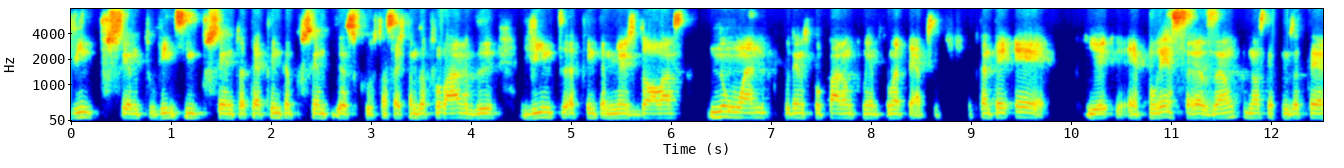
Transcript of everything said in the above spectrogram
20%, 25%, até 30% desse custo. Ou seja, estamos a falar de 20 a 30 milhões de dólares num ano que podemos poupar um cliente como a Pepsi. Portanto, é, é, é por essa razão que nós temos até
